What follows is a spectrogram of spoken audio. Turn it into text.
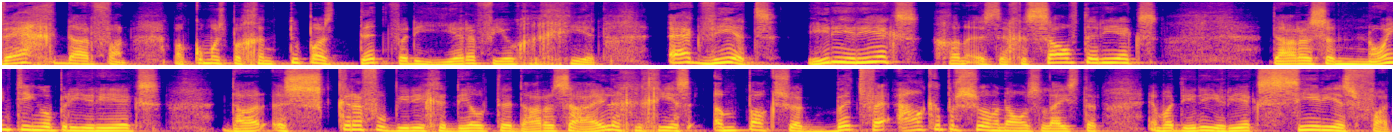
weg daarvan, maar kom ons begin toepas dit wat die Here vir jou gegee het. Ek weet, hierdie reeks gaan is 'n gesalfde reeks. Daar is 'n anointing op hierdie reeks. Daar is skrif op hierdie gedeelte. Daar is 'n Heilige Gees impak. So ek bid vir elke persoon wat na ons luister en wat hierdie reeks serieus vat.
